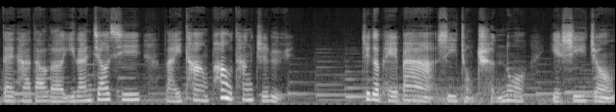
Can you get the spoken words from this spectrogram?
带她到了宜兰礁溪来一趟泡汤之旅。这个陪伴啊，是一种承诺，也是一种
